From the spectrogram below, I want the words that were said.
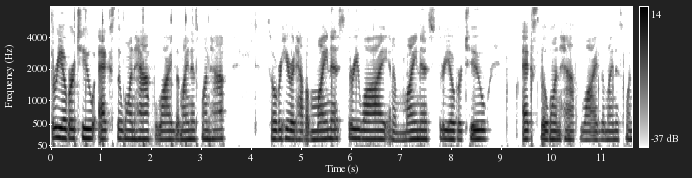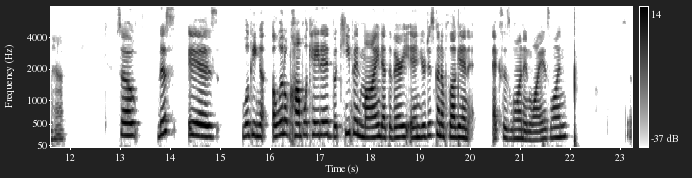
3 over 2x the 1 half, y the minus 1 half. So over here I'd have a minus 3y and a minus 3 over 2, x to the 1 half, y to the minus 1 half. So this is looking a little complicated, but keep in mind at the very end you're just going to plug in x is 1 and y is 1. So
